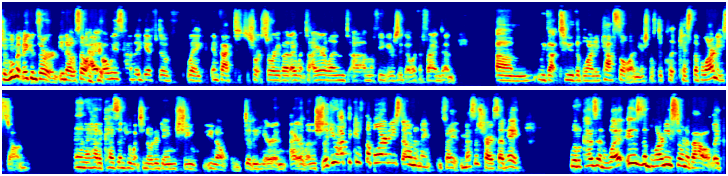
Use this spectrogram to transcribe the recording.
to whom it may concern you know? So i always have the gift of like in fact short story but i went to ireland um, a few years ago with a friend and um, we got to the Blarney Castle and you're supposed to kiss the Blarney Stone. And I had a cousin who went to Notre Dame. She, you know, did a year in Ireland and she's like, you have to kiss the Blarney Stone. And I, so I messaged her. I said, Hey, little cousin, what is the Blarney Stone about? Like,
